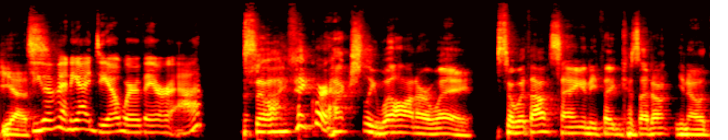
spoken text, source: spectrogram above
Yes. Do you have any idea where they are at? So I think we're actually well on our way. So without saying anything, because I don't, you know,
